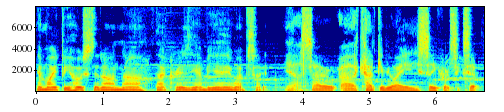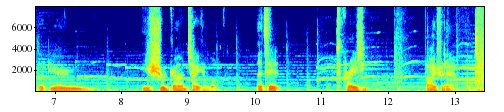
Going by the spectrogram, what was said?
it might be hosted on uh, that crazy MBA website. Yeah, so I uh, can't give you any secrets except that you you should go and take a look. That's it. It's crazy. Bye for now.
